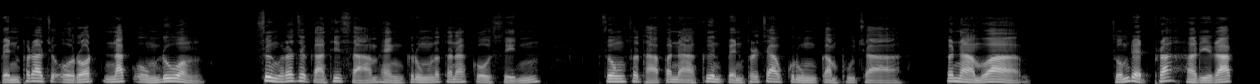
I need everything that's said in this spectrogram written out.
เป็นพระราชโอรสนักองค์ด้วง ซึ่งรัชกาลที่สามแห่งกรุงรัตนโกสินทร์ทรงสถาปนาขึ้นเป็นพระเจ้ากรุงกัมพูชา พระนามว่า สมเด็จพระหริรักษ์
